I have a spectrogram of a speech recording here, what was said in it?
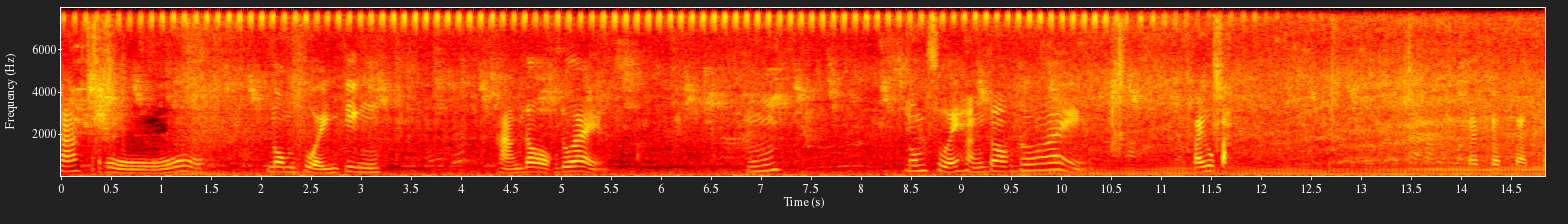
คะ โอ้โห นมสวยจริงๆ หางดอกด้วยหืมนมสวยหางดอกด้วย ไปลูกปะ ปะปะป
